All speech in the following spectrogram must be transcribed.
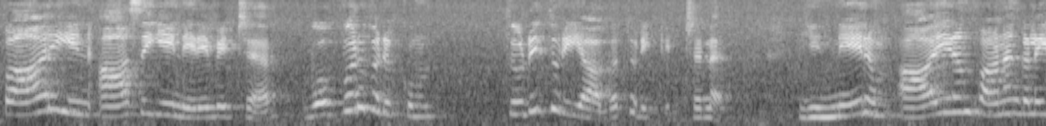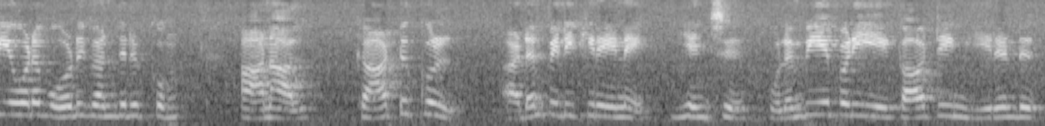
பாரியின் ஆசையை நிறைவேற்ற ஒவ்வொருவருக்கும் துடிதுடியாக துடிக்கின்றனர். இந்நேரம் ஆயிரம் பானங்களையோட ஓடி வந்திருக்கும். ஆனால் காட்டுக்குள் அடம் பிடிக்கிறேனே என்று புலம்பியபடியே காட்டின் இரண்டு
